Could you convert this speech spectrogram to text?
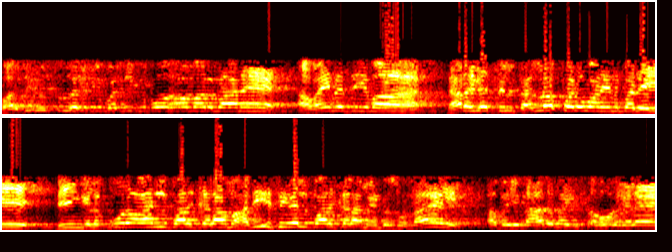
பதிலுத்துறைக்கு பள்ளிக்கு போகாம இருந்தானே அவன் என்ன செய்வான்? நரகத்தில் தள்ளப்படுவான் என்பதை நீங்கள் குரானில் பார்க்கலாம் ஹதீசுகள் பார்க்கலாம் என்று சொன்னால் அப்ப என் அருமை சகோதரர்களே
